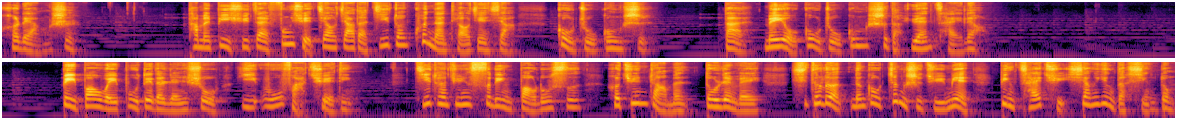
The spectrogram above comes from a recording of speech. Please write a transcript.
和粮食。他们必须在风雪交加的极端困难条件下构筑工事。但没有构筑工事的原材料，被包围部队的人数已无法确定。集团军司令保卢斯和军长们都认为希特勒能够正视局面并采取相应的行动。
